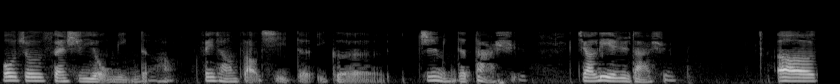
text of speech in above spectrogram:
欧洲算是有名的哈。非常早期的一个知名的大学，叫烈日大学。呃，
